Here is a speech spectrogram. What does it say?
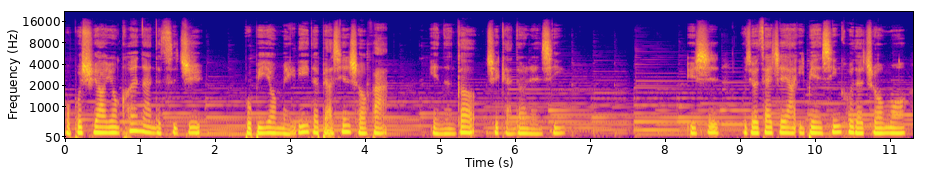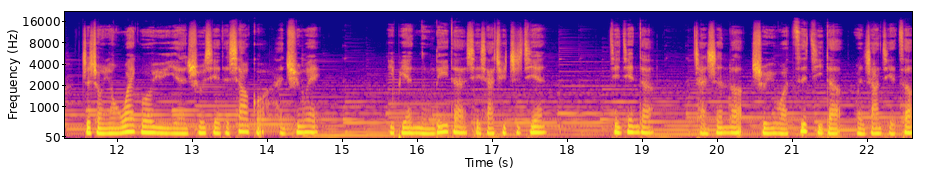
我不需要用困难的词句，不必用美丽的表现手法，也能够去感动人心。于是，我就在这样一边辛苦地琢磨这种用外国语言书写的效果和趣味，一边努力地写下去之间，渐渐地产生了属于我自己的文章节奏。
